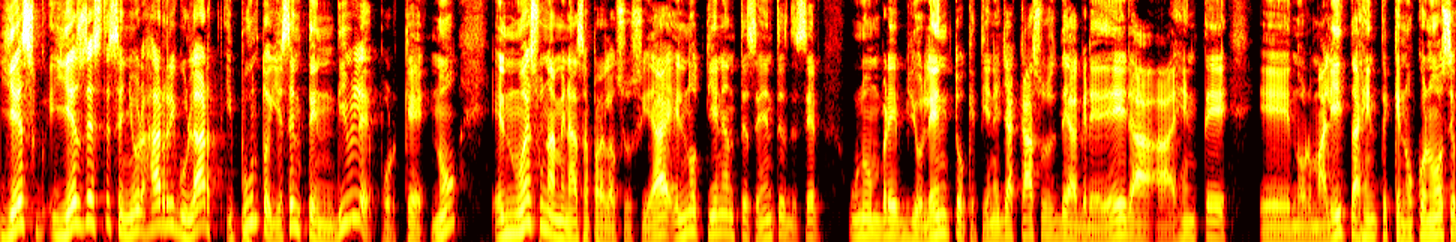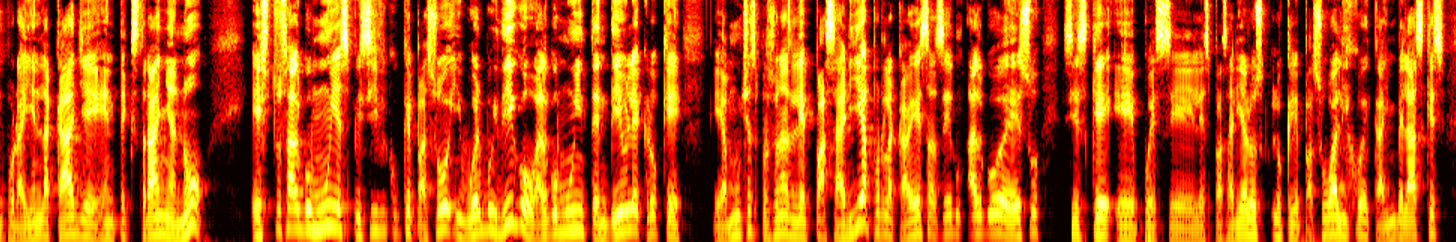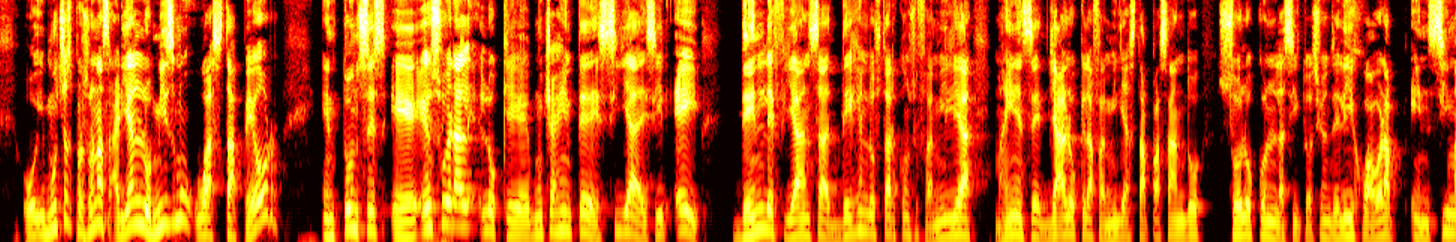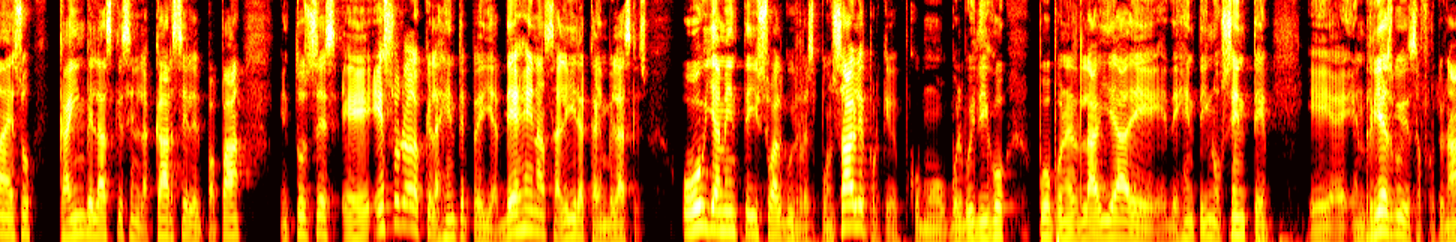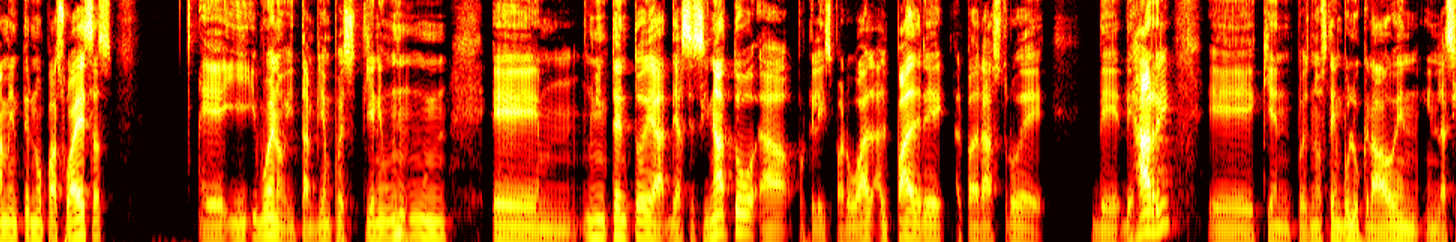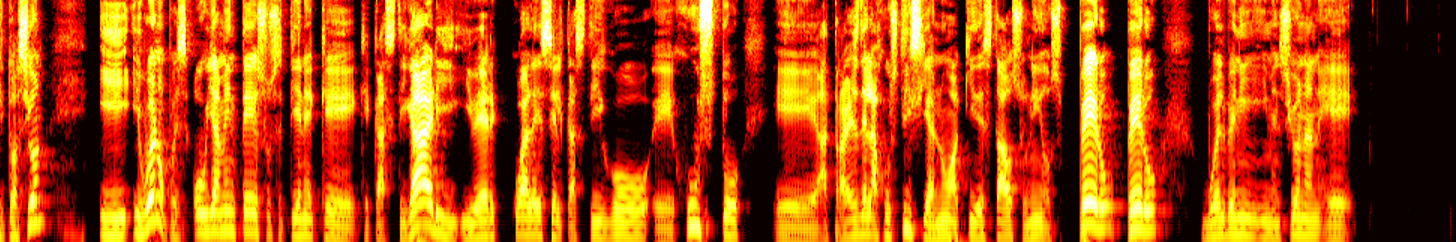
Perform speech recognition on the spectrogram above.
Y es, y es de este señor Harry Goulart, y punto, y es entendible por qué, ¿no? Él no es una amenaza para la sociedad, él no tiene antecedentes de ser un hombre violento que tiene ya casos de agreder a, gente eh, normalita, gente que no conoce por ahí en la calle, gente extraña, no. Esto es algo muy específico que pasó y vuelvo y digo, algo muy entendible, creo que eh, a muchas personas le pasaría por la cabeza hacer algo de eso si es que eh, pues les pasaría lo que le pasó al hijo de Caín Velázquez o, y muchas personas harían lo mismo o hasta peor. Entonces, eso era lo que mucha gente decía, decir, hey, denle fianza, déjenlo estar con su familia. Imagínense ya lo que la familia está pasando solo con la situación del hijo. Ahora, encima de eso, Caín Velázquez en la cárcel, el papá. Entonces, eh, eso era lo que la gente pedía. Dejen a salir a Caín Velázquez. Obviamente hizo algo irresponsable, porque como vuelvo y digo, puedo poner la vida de, gente inocente eh, en riesgo y desafortunadamente no pasó a esas. Eh, y, bueno, y también pues tiene un, un intento de, asesinato ah, porque le disparó al, padre, al padrastro de, Harry, eh, quien pues no está involucrado en, la situación. Y, bueno, pues obviamente eso se tiene que, castigar y, ver cuál es el castigo eh, justo eh, a través de la justicia, ¿no? Aquí de Estados Unidos. Pero, pero, vuelven y, mencionan,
